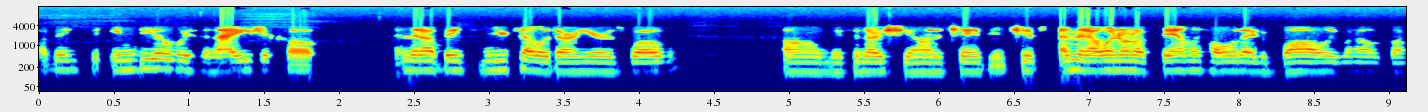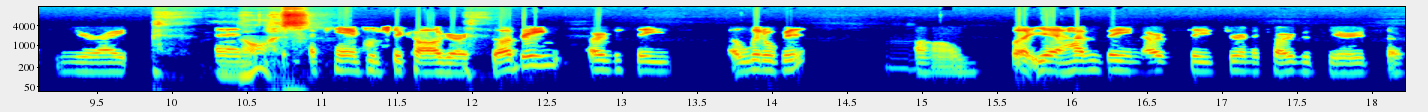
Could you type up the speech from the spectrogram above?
I've been to India with an Asia Cup, and then I've been to New Caledonia as well um, with an Oceania Championships. And then I went on a family holiday to Bali when I was like in year eight, and nice. a camp in Chicago. So I've been overseas a little bit. Hmm. Um, but yeah, haven't been overseas during the COVID period. So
